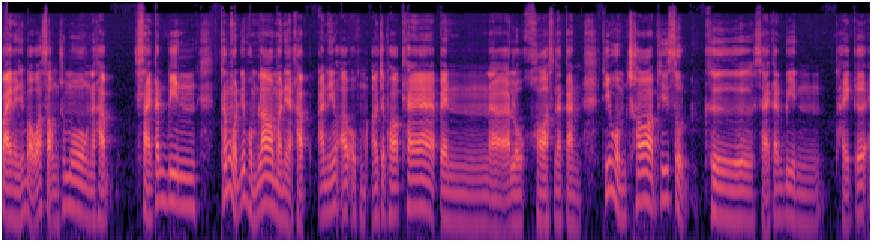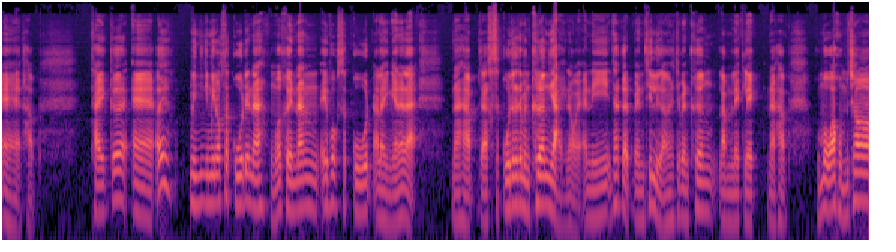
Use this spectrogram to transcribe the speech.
ไปอย่างที่บอกว่า 2 ชั่วโมงนะครับสายการบินทั้งหมดที่ผมเล่ามาเนี่ยครับอันนี้เอาผมเอาเฉพาะแค่เป็น low cost แล้วกัน ที่ผมชอบที่สุดคือสายการบิน Tiger Air ครับ Tiger Air เอ้ยมีจริงๆมีรถสกูตด้วยนะ ผมก็เคยนั่งไอ้พวกสกูตอะไรอย่างเงี้ยนั่นแหละ นะครับจากสกูตก็จะเป็นเครื่องใหญ่หน่อย อันนี้ถ้าเกิดเป็นที่เหลือจะเป็นเครื่องลำเล็กๆนะครับ ผมบอกว่าผมชอบ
